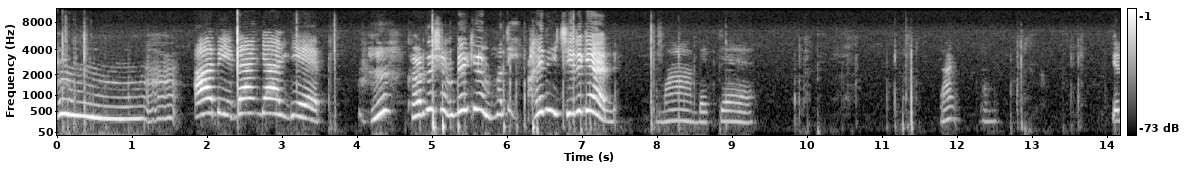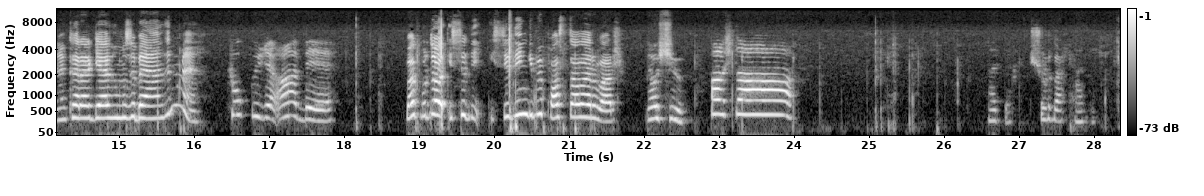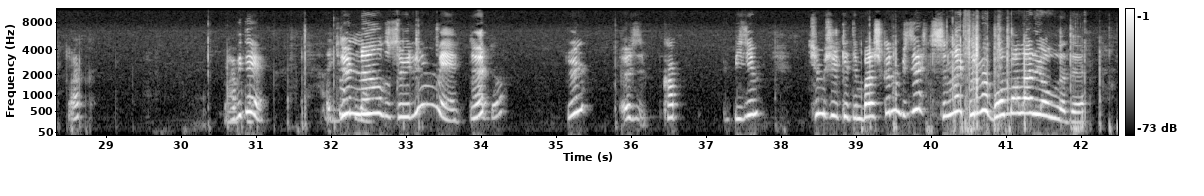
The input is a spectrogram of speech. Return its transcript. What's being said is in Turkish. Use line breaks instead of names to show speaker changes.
Hmm.
Abi ben geldim.
Hı? Kardeşim Begüm hadi hadi içeri gel.
Tamam bekle. Ben.
Yeni karargahımızı beğendin mi?
Çok güzel abi.
Bak burada istedi istediğin gibi pastalar var.
Nasıl? Başla. Hadi
Şurada.
hadi.
Bak. Ha bir de
Ay,
dün ne oldu söyleyeyim mi? Dün
Nerede?
dün öz, kap, bizim tüm şirketin başkanı bize sniper ve bombalar yolladı.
